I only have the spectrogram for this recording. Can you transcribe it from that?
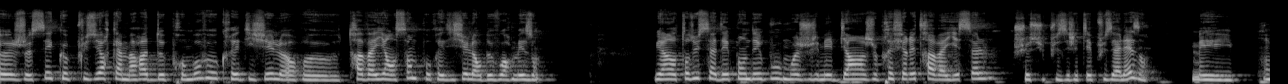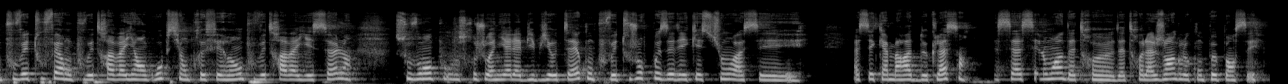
je sais que plusieurs camarades de promo vont rédiger leur travailler ensemble pour rédiger leurs devoirs maison. Bien entendu, ça dépend des goûts. Moi, j'aimais bien, je préférais travailler seule. Je suis plus, j'étais plus à l'aise. Mais on pouvait tout faire. On pouvait travailler en groupe si on préférait. On pouvait travailler seul. Souvent, on se rejoignait à la bibliothèque. On pouvait toujours poser des questions à ses, à ses camarades de classe. C'est assez loin d'être, d'être la jungle qu'on peut penser.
